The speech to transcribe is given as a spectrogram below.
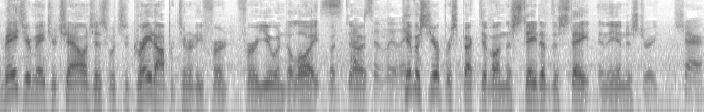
major, major challenges, which is a great opportunity for, for you and Deloitte. But uh, Absolutely. give us your perspective on the state of the state in the industry. Sure.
